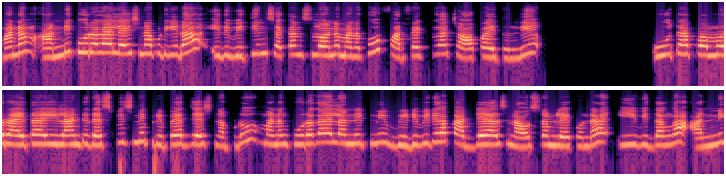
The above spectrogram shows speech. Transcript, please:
మనం అన్ని కూరగాయలు వేసినప్పుడు గిడ ఇది విత్ ఇన్ సెకండ్స్లోనే మనకు పర్ఫెక్ట్గా చాప్ అవుతుంది ఊతప్పము, రైతా ఇలాంటి రెసిపీస్ని ప్రిపేర్ చేసినప్పుడు మనం కూరగాయలన్నిటిని విడివిడిగా కట్ చేయాల్సిన అవసరం లేకుండా ఈ విధంగా అన్ని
